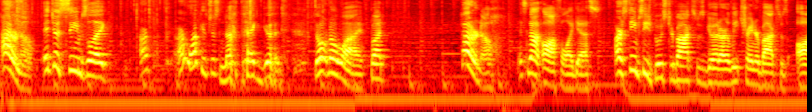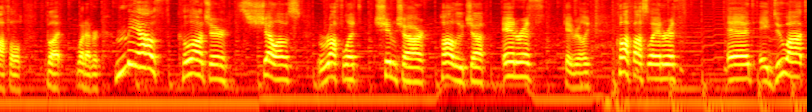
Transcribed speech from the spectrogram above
I don't know. It just seems like our, our luck is just not that good. Don't know why, but, I don't know. It's not awful, I guess. Our Steam Siege booster box was good, our Elite Trainer box was awful, but whatever. Meowth! Clauncher, Shellos, Rufflet, Chimchar, Hawlucha, Anorith, okay, really, Clawfossil Anorith, and a Duat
